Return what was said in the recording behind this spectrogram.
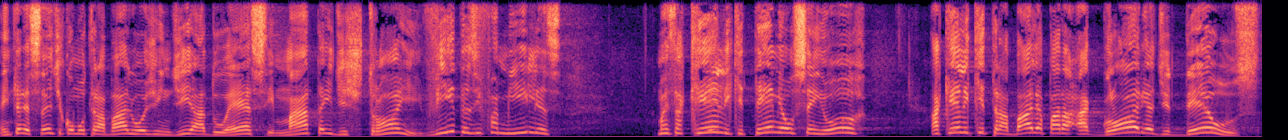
É interessante como o trabalho hoje em dia adoece, mata e destrói vidas e famílias. Mas aquele que teme ao Senhor, aquele que trabalha para a glória de Deus,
